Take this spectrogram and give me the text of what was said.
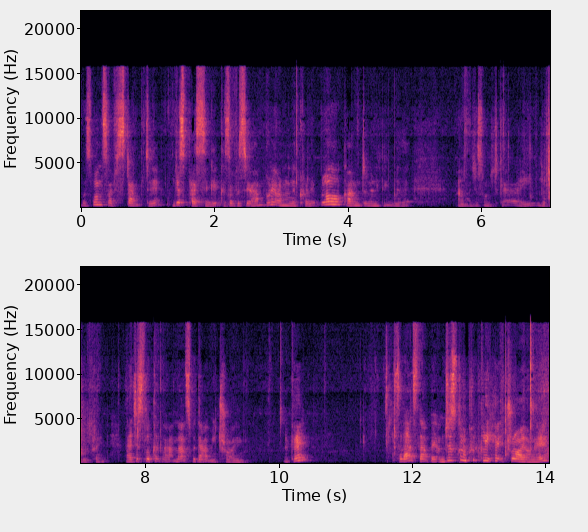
was once I've stamped it, I'm just pressing it because obviously I haven't put it on an acrylic block, I haven't done anything with it. And I just wanted to get a lovely print. Now just look at that, and that's without me trying. Okay? So that's that bit. I'm just going to quickly hit dry on it.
